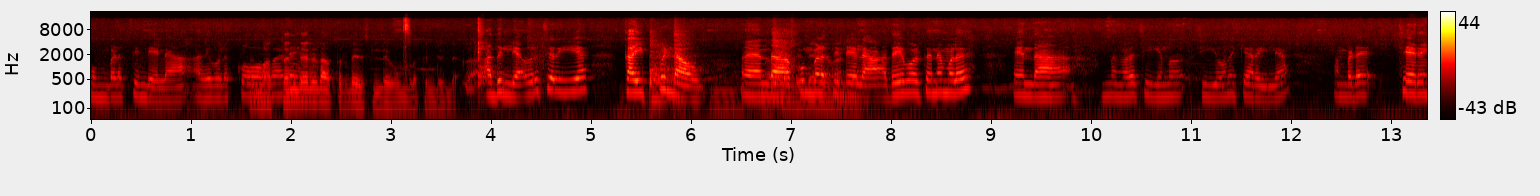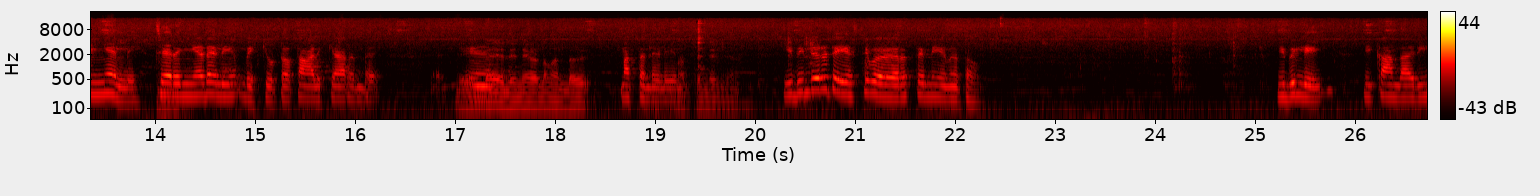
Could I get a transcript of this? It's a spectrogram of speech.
കുമ്പളത്തിന്റെ ഇല അതേപോലെ കുമ്പളത്തിന്റെ ഇല. അതില്ല. ഒരു ചെറിയ കയ്പുണ്ടാവും എന്താ കുമ്പളത്തിന്റെ ഇല. അതേപോലെ തന്നെ നമ്മൾ എന്താ നിങ്ങൾ ചെയ്യുന്ന ചെയ്യുമോ എന്നൊക്കെ അറിയില്ല. നമ്മുടെ ചെരങ്ങയല്ലേ? ചെരങ്ങയുടെ ഇലയും വെക്കും കേട്ടോ താളിക്കാറുണ്ട് നല്ലത് മത്തന്റെ ഇലയാണ്. ഇതിന്റെ ഒരു ടേസ്റ്റ് വേറെ തന്നെയാണ് കേട്ടോ ഇതില്ലേ ഈ കാന്താരി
